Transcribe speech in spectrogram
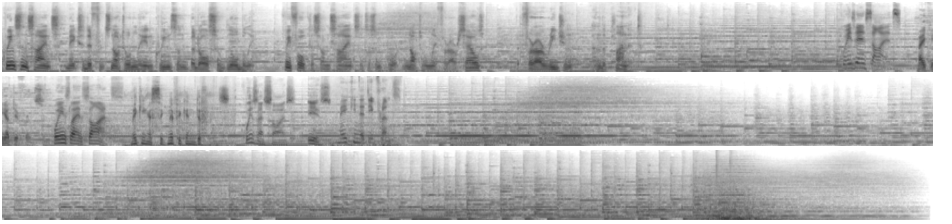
Queensland science makes a difference not only in Queensland but also globally. We focus on science that is important not only for ourselves but for our region and the planet. Queensland Science. Making a difference. Queensland Science. Making a significant difference. Queensland Science is making a difference.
